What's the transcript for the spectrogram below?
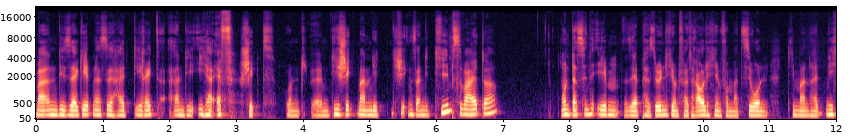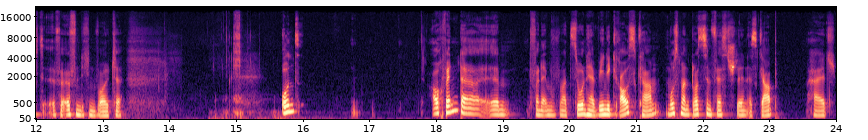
man diese Ergebnisse halt direkt an die IHF schickt. Und ähm, die schickt man, die, die schicken es an die Teams weiter. Und das sind eben sehr persönliche und vertrauliche Informationen, die man halt nicht äh, veröffentlichen wollte. Und auch wenn da ähm, von der Information her wenig rauskam, muss man trotzdem feststellen, es gab halt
